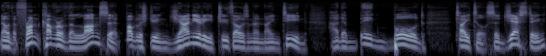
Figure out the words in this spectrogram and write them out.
Now, the front cover of The Lancet, published during January 2019, had a big, bold title suggesting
